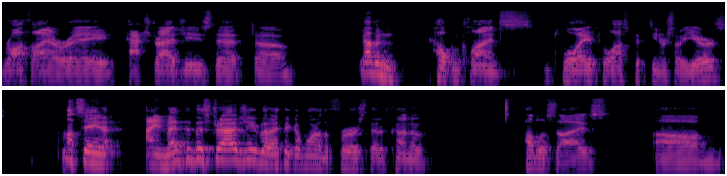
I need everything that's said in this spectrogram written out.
Roth IRA tax strategies that um, I've been helping clients employ for the last 15 or so years. I'm not saying I invented this strategy, but I think I'm one of the first that have kind of publicized. Um,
